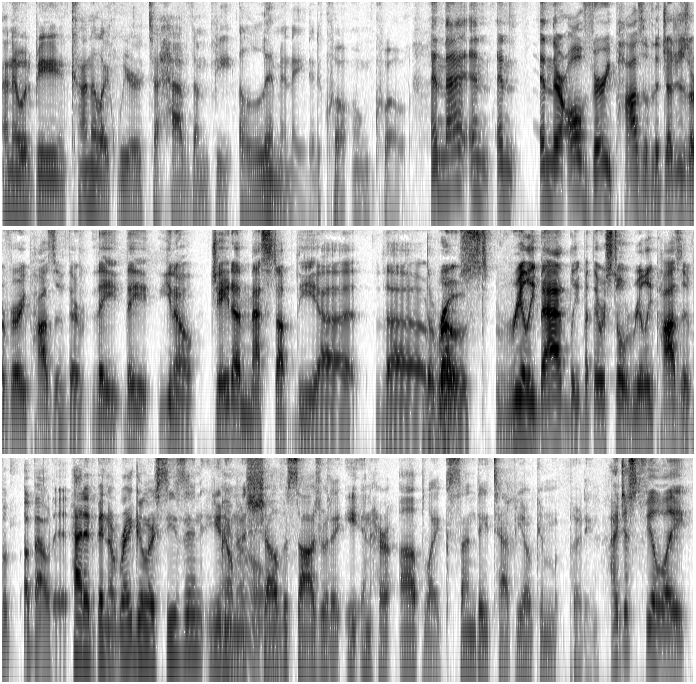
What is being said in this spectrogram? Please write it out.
and it would be kind of like weird to have them be eliminated, quote unquote. and that and and and they're all very positive the judges are very positive they're they they you know jada messed up the uh the, The roast, really badly but they were still really positive ab- about it Had it been a regular season, you know, know. Michelle Visage would have eaten her up like Sunday tapioca pudding. i just feel like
